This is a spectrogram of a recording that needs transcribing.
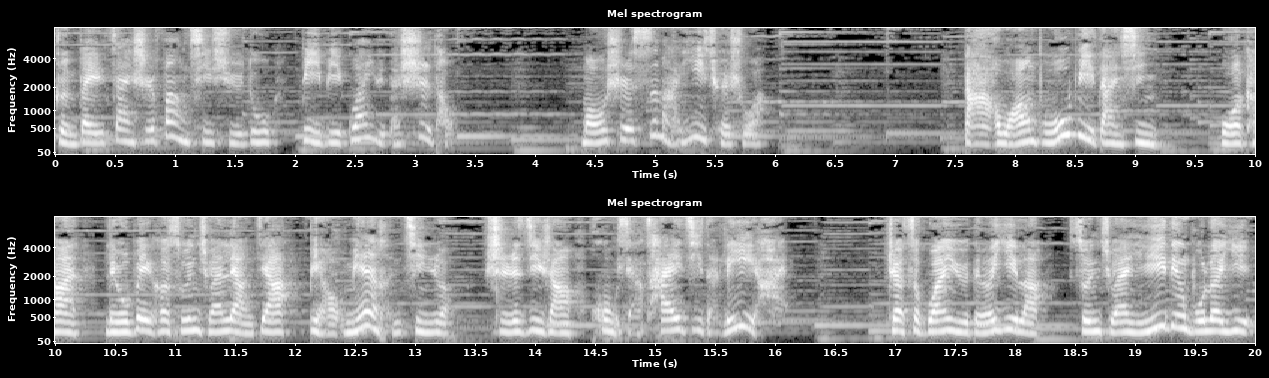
准备暂时放弃许都，避避关羽的势头。谋士司马懿却说：“大王不必担心，我看刘备和孙权两家表面很亲热，实际上互相猜忌的厉害。这次关羽得意了，孙权一定不乐意。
